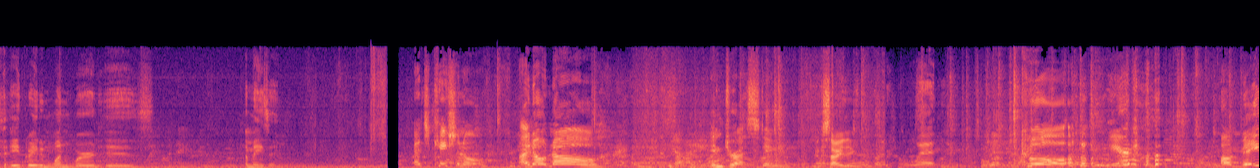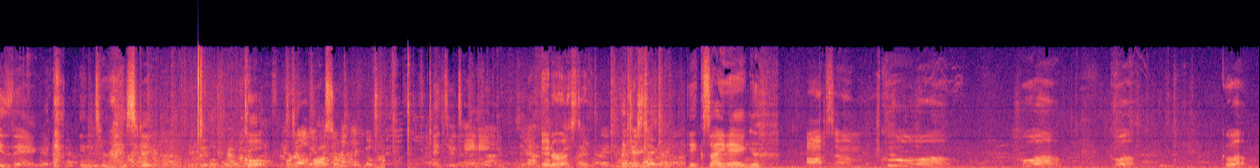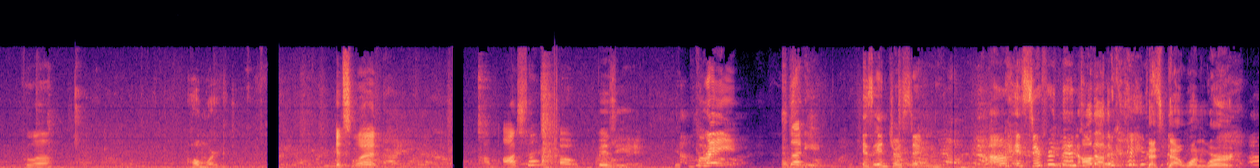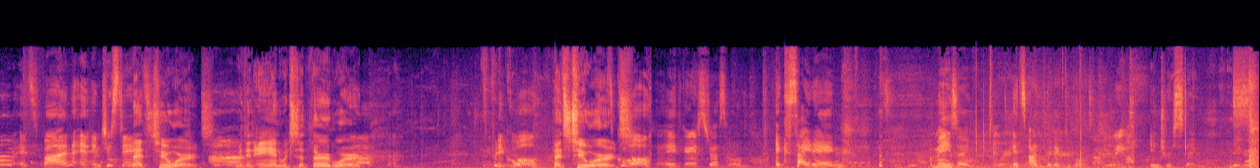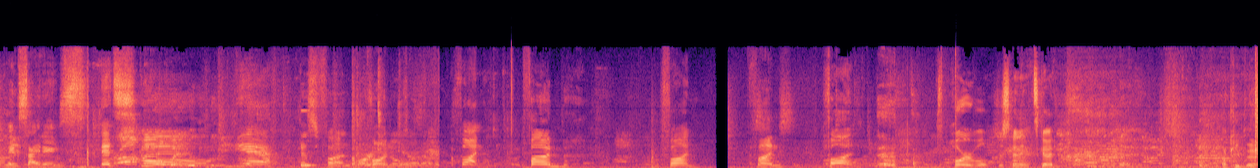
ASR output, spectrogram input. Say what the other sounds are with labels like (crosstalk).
(laughs) Eighth grade in one word is amazing. Educational. I don't know. Interesting. Exciting. Lit. Cool. (laughs) Weird. (laughs) Amazing. Interesting. Cool. Awesome. Entertaining. Interesting. Interesting. Exciting. Awesome. Cool. Cool. Cool. Cool. Cool. Homework. It's lit. Um, awesome. Oh, busy. Great. Studying. Is interesting. Um, it's different than all the other grades. That's not one word. Um, it's fun and interesting. That's two words. Um, With an and, which is a third word. Uh, it's pretty cool. That's two words. Cool. Eighth grade is stressful. Exciting. Amazing. It's unpredictable. Interesting. Exciting. It's school. Yeah. It's fun. Fun. Fun. Fun. Fun. Fun. Fun. (laughs) Horrible. Just kidding. It's good. I'll keep that.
